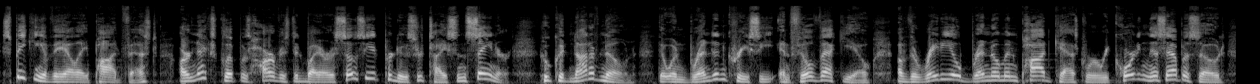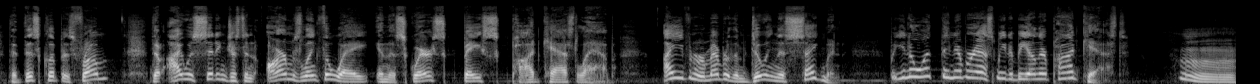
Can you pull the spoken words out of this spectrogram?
Speaking of the LA Podfest, our next clip was harvested by our associate producer Tyson Sainer, who could not have known that when Brendan Creasy and Phil Vecchio of the Radio Brendoman podcast were recording this episode that this clip is from, that I was sitting just an arm's length away in the Squarespace podcast lab. I even remember them doing this segment. But you know what? They never asked me to be on their podcast. Hmm.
